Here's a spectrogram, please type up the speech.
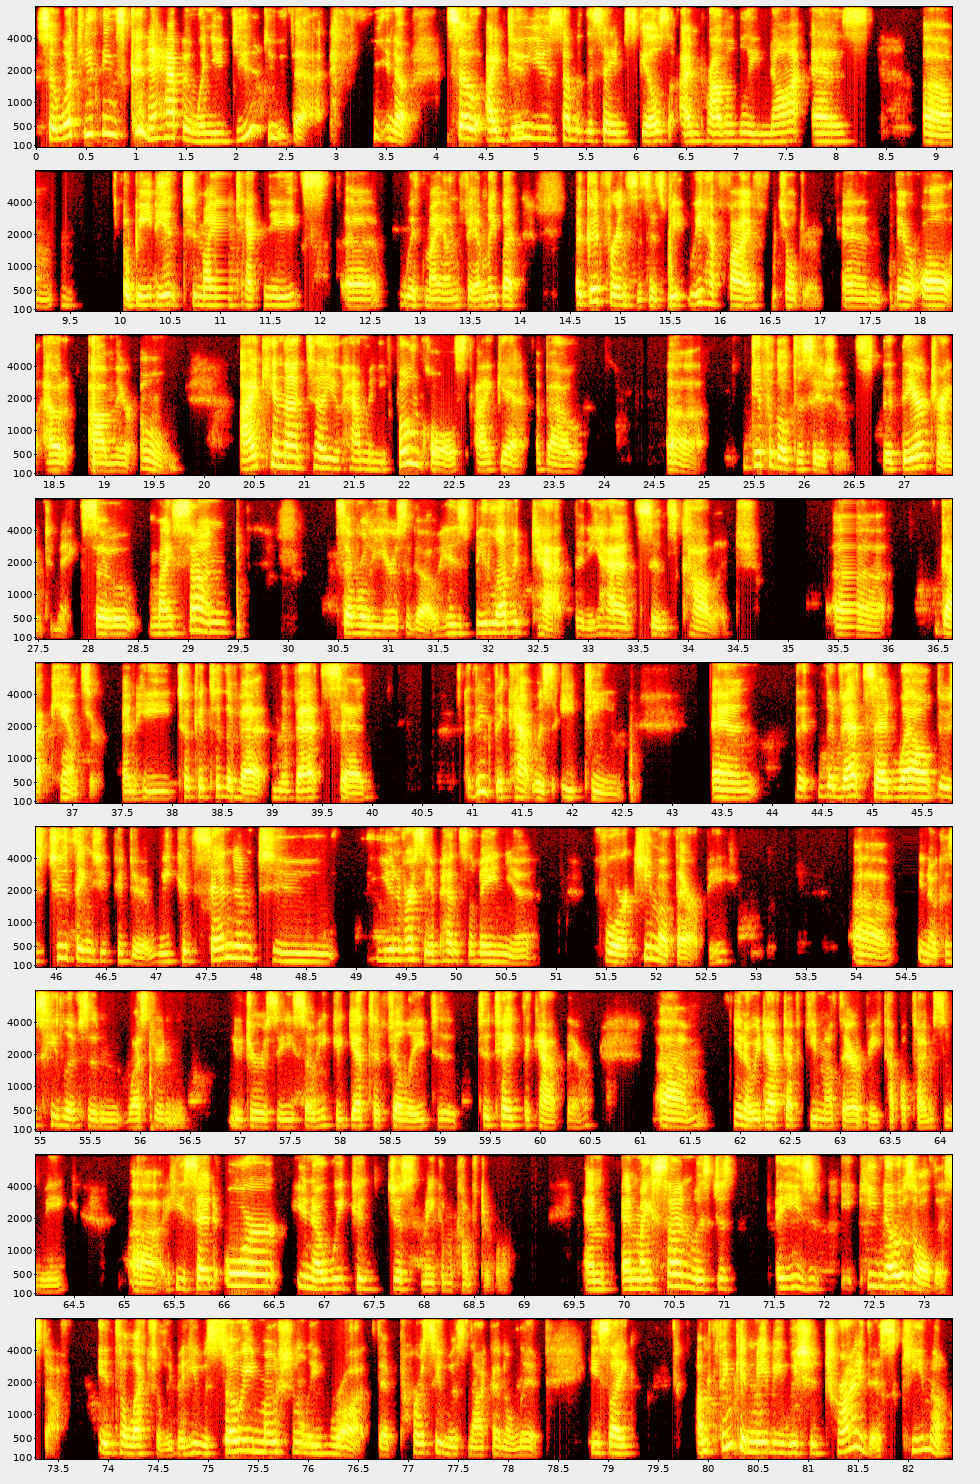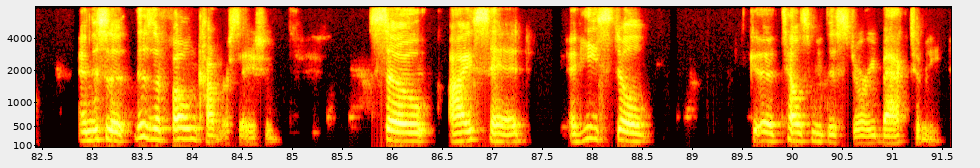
so, what do you think is going to happen when you do do that? you know, so I do use some of the same skills. I'm probably not as um, obedient to my techniques uh, with my own family, but a good, for instance, is we, we have five children and they're all out on their own. I cannot tell you how many phone calls I get about uh, difficult decisions that they're trying to make. So, my son several years ago. His beloved cat that he had since college uh, got cancer, and he took it to the vet, and the vet said, I think the cat was 18. And the, the vet said, well, there's two things you could do. We could send him to University of Pennsylvania for chemotherapy, uh, you know, because he lives in Western New Jersey, so he could get to Philly to to take the cat there. Um, you know, we'd have to have chemotherapy a couple times a week. Uh, he said, or you know, we could just make him comfortable. And and my son was just he's he knows all this stuff intellectually, but he was so emotionally wrought that Percy was not going to live. He's like, I'm thinking maybe we should try this chemo. And this is a this is a phone conversation. So I said, and he still uh, tells me this story back to me.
